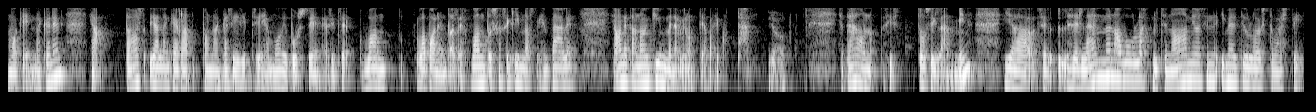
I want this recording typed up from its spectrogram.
makein näköinen. Ja taas jälleen kerran pannaan käsi sit siihen muovipussiin ja sitten se van, lapanen tai se vantus, se kinnas siihen päälle. Ja annetaan noin 10 minuuttia vaikuttaa. Joo. Ja tämä on siis tosi lämmin. Ja se, sen lämmön avulla nyt se naamio sinne imeytyy loistavasti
